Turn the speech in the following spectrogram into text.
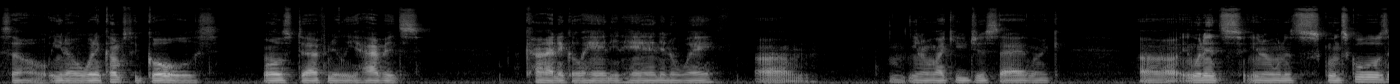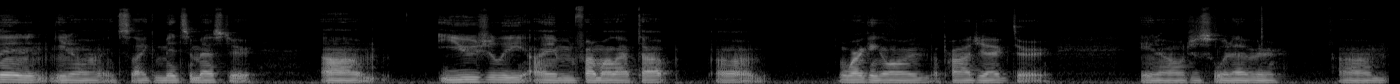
So, you know, when it comes to goals, most definitely habits kind of go hand in hand in a way. Um, you know, like you just said, like uh, when it's you know when it's when school's in you know it's like mid semester um, usually i'm in front of my laptop um, working on a project or you know just whatever. Um,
